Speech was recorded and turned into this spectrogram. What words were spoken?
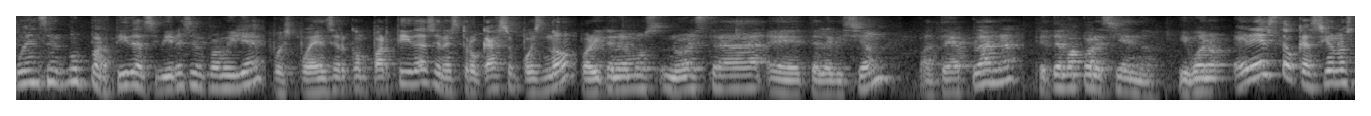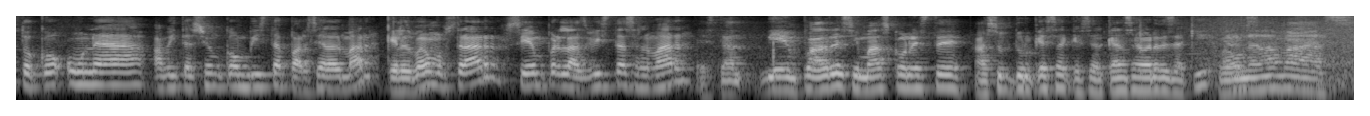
pueden ser compartidas. Si vienes en familia, pues pueden ser compartidas. En nuestro caso pues no. Por ahí tenemos nuestra eh, televisión, pantalla plana. ¿Qué te va apareciendo? Y bueno, en esta ocasión nos tocó una habitación con vista parcial al mar, que les voy a mostrar. Siempre las vistas al mar están bien padres y más con este azul turquesa que se alcanza a ver desde aquí. Mira nada más.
